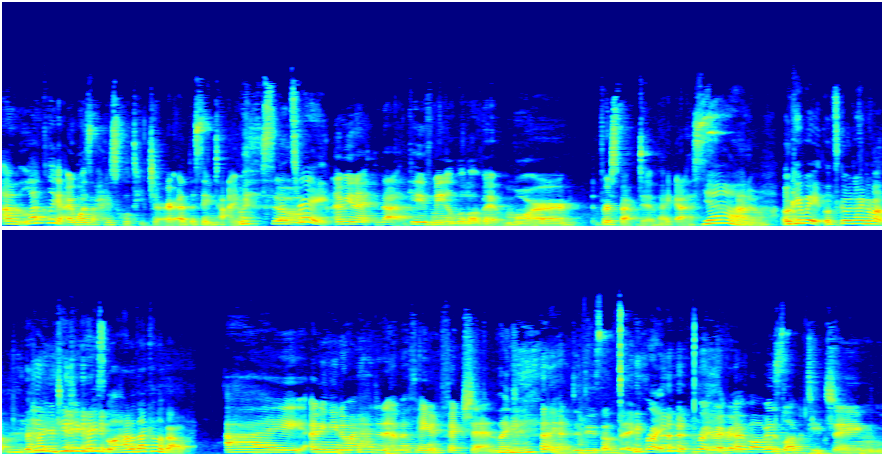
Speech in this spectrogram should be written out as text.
um luckily I was a high school teacher at the same time. So That's right. I mean I, that gave me a little bit more perspective, I guess. Yeah. You know. Okay, wait. Let's go talk about how you're teaching high school. How did that come about? I I mean, you know, I had an MFA in fiction. Like I had to do something. Right, right, right, right. I've always loved teaching.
